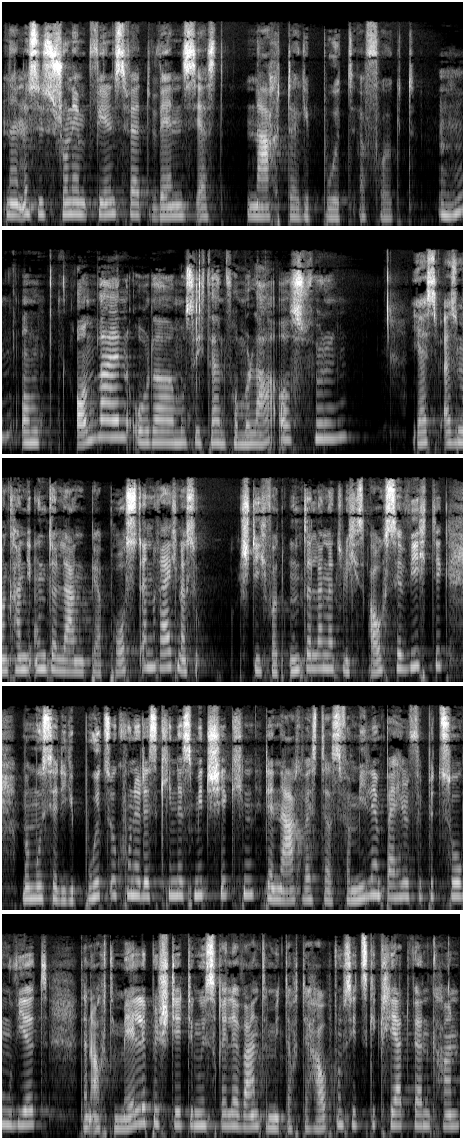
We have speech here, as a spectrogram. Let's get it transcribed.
Nein, es ist schon empfehlenswert, wenn es erst nach der Geburt erfolgt. Mhm. Und online oder muss ich da ein Formular ausfüllen? Ja, also man kann die Unterlagen per Post einreichen, also Stichwort Unterlagen natürlich ist auch sehr wichtig. Man muss ja die Geburtsurkunde des Kindes mitschicken, den Nachweis, dass Familienbeihilfe bezogen wird. Dann auch die Meldebestätigung ist relevant, damit auch der Hauptwohnsitz geklärt werden kann.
